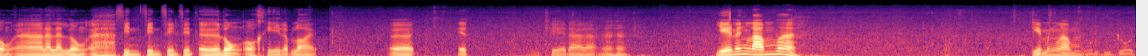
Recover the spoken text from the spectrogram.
ลงอ่านั่นแหละลงอ่าฟินฟินฟินฟินเออลงโอเคเรียบร้อยเออเอสโอเคได้แล้วนะฮะ เย้แม่งล้ำว่ะ เกมแม่งล้ What have we got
